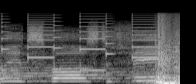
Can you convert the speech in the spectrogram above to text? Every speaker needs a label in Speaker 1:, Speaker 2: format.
Speaker 1: it's supposed to feel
